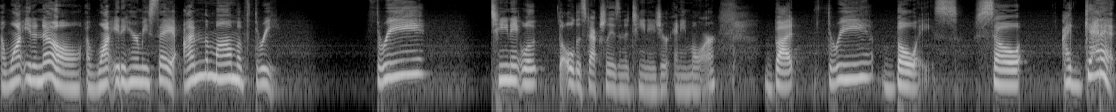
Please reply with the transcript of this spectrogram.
I want you to know, I want you to hear me say, I'm the mom of three. Three teenage, well, the oldest actually isn't a teenager anymore, but three boys. So I get it.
